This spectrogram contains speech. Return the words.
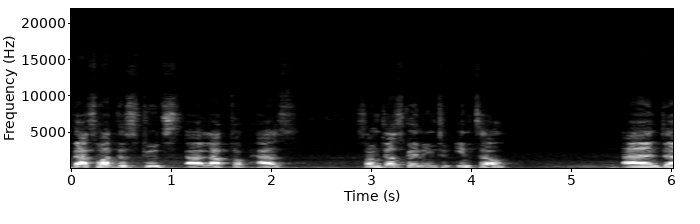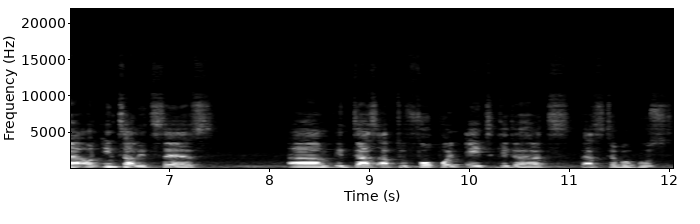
that's what this dude's uh, laptop has. So I'm just going into Intel. And uh, on Intel it says um, it does up to 4.8 gigahertz. That's turbo boost.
